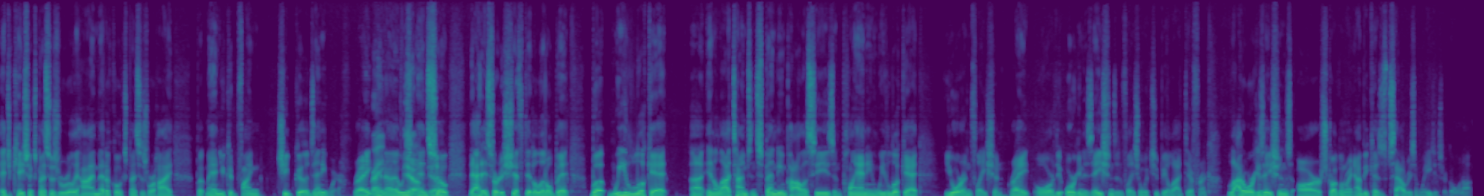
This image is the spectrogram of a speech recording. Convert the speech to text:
education expenses were really high, medical expenses were high, but man, you could find cheap goods anywhere, right? Right. And, uh, was, yeah, and yeah. so that has sort of shifted a little bit. But we look at, uh, in a lot of times in spending policies and planning, we look at your inflation, right? Or the organization's inflation, which should be a lot different. A lot of organizations are struggling right now because salaries and wages are going up.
